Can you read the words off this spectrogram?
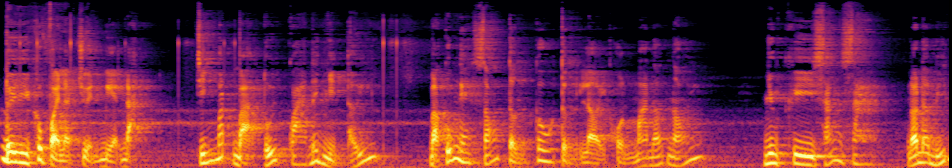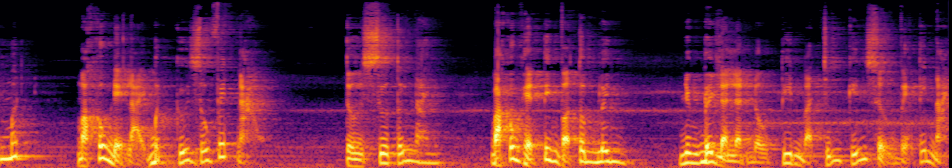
Đây không phải là chuyện bịa đặt, chính mắt bà tối qua đã nhìn thấy, bà cũng nghe rõ từng câu từng lời hồn ma đó nói. Nhưng khi sáng ra, nó đã biến mất mà không để lại bất cứ dấu vết nào. Từ xưa tới nay, bà không hề tin vào tâm linh, nhưng đây là lần đầu tiên bà chứng kiến sự việc thế này,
